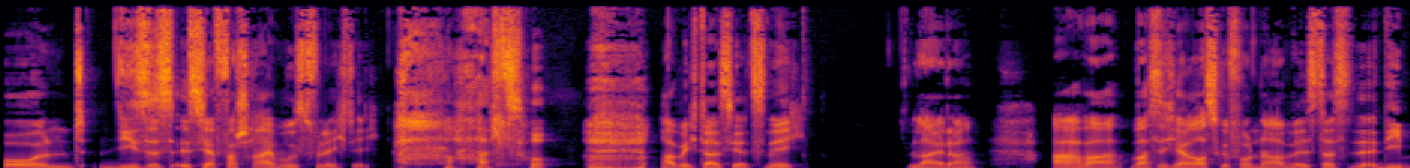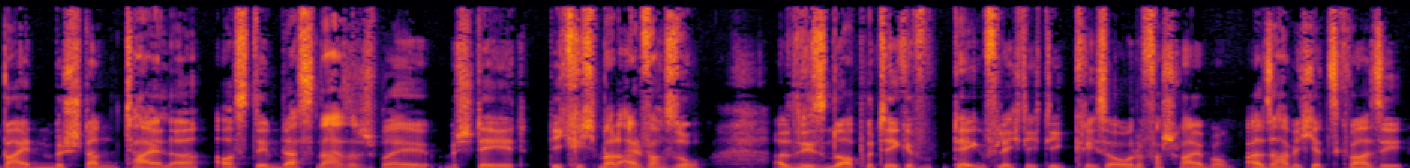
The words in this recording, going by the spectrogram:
Und dieses ist ja verschreibungspflichtig. also habe ich das jetzt nicht. Leider. Aber was ich herausgefunden habe, ist, dass die beiden Bestandteile, aus dem das Nasenspray besteht, die kriegt man einfach so. Also die sind nur Apotheke, apothekenpflichtig, die kriegst du ohne Verschreibung. Also habe ich jetzt quasi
